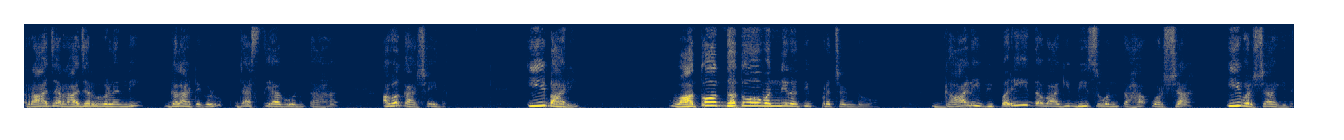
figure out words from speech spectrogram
ರಾಜ ರಾಜರುಗಳಲ್ಲಿ ಗಲಾಟೆಗಳು ಜಾಸ್ತಿ ಆಗುವಂತಹ ಅವಕಾಶ ಇದೆ. ಈ ಬಾರಿ ವಾತೋದ್ಧತೋ ವನ್ನಿರತಿ ಪ್ರಚಂಡೋ, ಗಾಳಿ ವಿಪರೀತವಾಗಿ ಬೀಸುವಂತಹ ವರ್ಷ ಈ ವರ್ಷ ಆಗಿದೆ.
